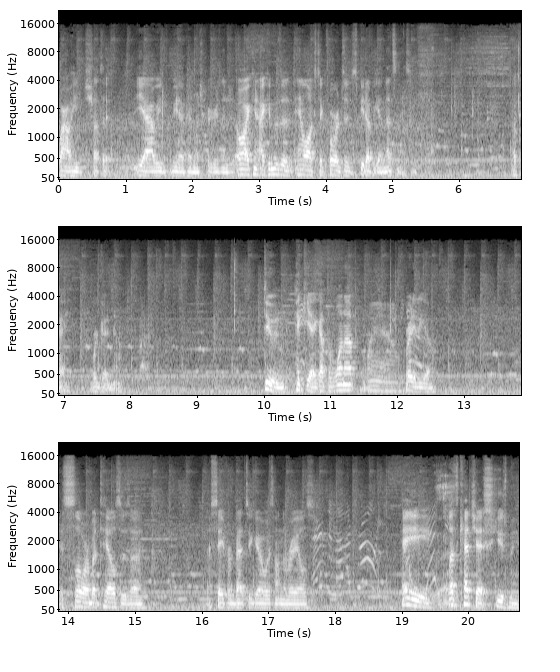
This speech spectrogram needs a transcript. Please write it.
Wow, he shut it. Yeah, we, we have had much quicker than. Oh, I can I can move the analog stick forward to speed up again. That's nice. Okay, we're good now. Dude, heck yeah, I got the one up. Wow. Ready to go. It's slower, but Tails is a, a safer bet to go with on the rails. Hey, let's catch it. Excuse me.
